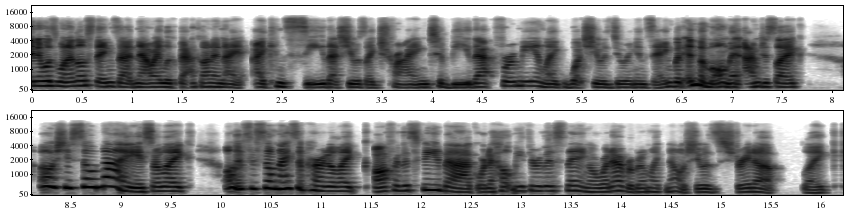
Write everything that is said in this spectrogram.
And it was one of those things that now I look back on and I I can see that she was like trying to be that for me and like what she was doing and saying. But in the moment, I'm just like, oh, she's so nice, or like, oh, this is so nice of her to like offer this feedback or to help me through this thing or whatever. But I'm like, no, she was straight up like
